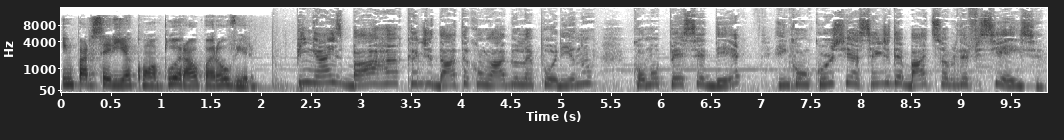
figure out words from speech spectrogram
em parceria com a Plural para Ouvir. Pinhais barra candidata com lábio leporino como PCD em concurso e acende debate sobre deficiência.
